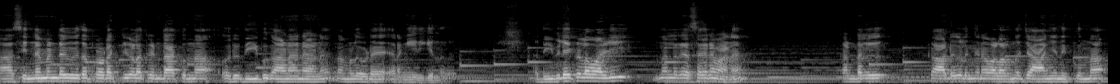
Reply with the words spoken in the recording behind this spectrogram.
ആ സിന്നമന്റെ വിവിധ പ്രൊഡക്റ്റുകളൊക്കെ ഉണ്ടാക്കുന്ന ഒരു ദ്വീപ് കാണാനാണ് നമ്മളിവിടെ ഇറങ്ങിയിരിക്കുന്നത്. ആ ദ്വീപിലേക്കുള്ള വഴി നല്ല രസകരമാണ്. കണ്ടൽ കാടുകൾ ഇങ്ങനെ വളർന്ന് ചാഞ്ഞ് നിൽക്കുന്ന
